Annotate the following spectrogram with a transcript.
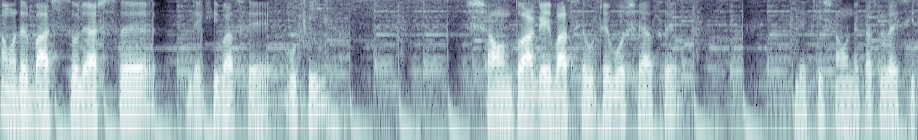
আমাদের বাস চলে আসছে। দেখি বাসে উঠি। শাওন তো আগেই বাসে উঠে বসে আছে। দেখি শাওনের কাছে যাই। সিট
